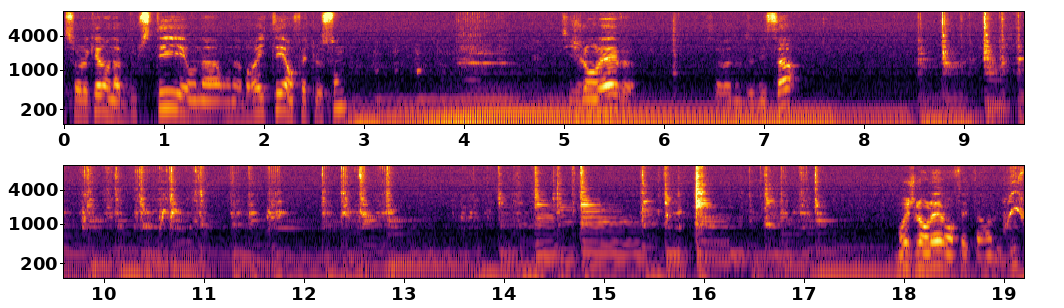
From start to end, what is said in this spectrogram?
sur lequel on a boosté et on a on a brighté en fait le son. Si je l'enlève, ça va nous donner ça. Moi, je l'enlève en fait, hein, le boost.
